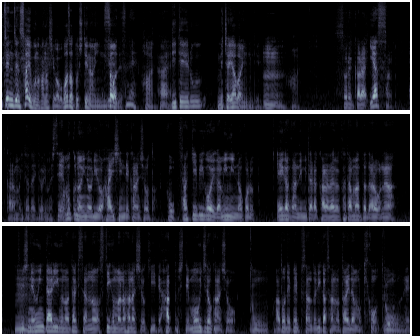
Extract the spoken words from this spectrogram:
全然細部の話はわざとしてないんで。そうですね。はい、はい。ディテールめっちゃやばいんで、うん。はい、それから、イヤスさんからもいただいておりまして、無垢の祈りを配信で鑑賞と。お。叫び声が耳に残る。映画館で見たら体が固まっただろうな。追試ねウィンターリーグの滝さんのスティグマの話を聞いてハッとしてもう一度鑑賞後でペップさんとリカさんの対談も聞こうということで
